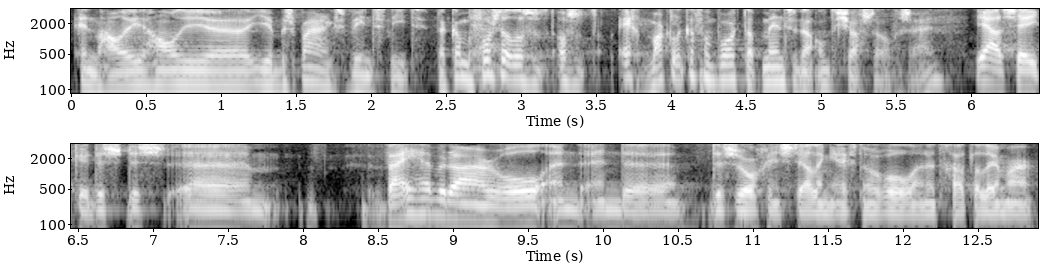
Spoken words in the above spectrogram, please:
En haal je haal je, je, je besparingswinst niet. Dan kan ik me voorstellen als het, als het echt makkelijker van wordt, dat mensen daar enthousiast over zijn. Ja, zeker. Dus, dus ehm, wij hebben daar een rol en, en de, de zorginstelling heeft een rol. En het gaat alleen maar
